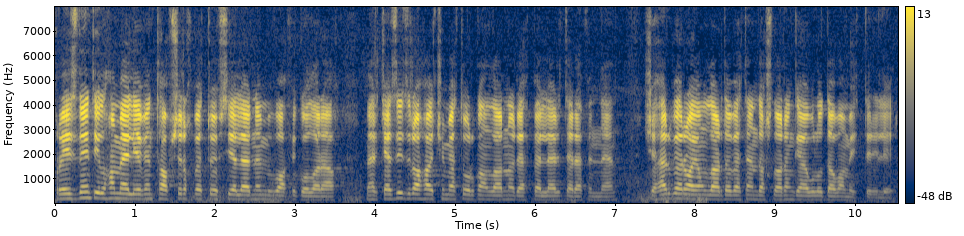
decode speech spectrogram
Prezident İlham Əliyevin tapşırıq və tövsiyələrinə müvafiq olaraq Mərkəzi İcra Hakimiyyəti orqanlarının rəhbərləri tərəfindən şəhər və rayonlarda vətəndaşların qəbulu davam etdirilir.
